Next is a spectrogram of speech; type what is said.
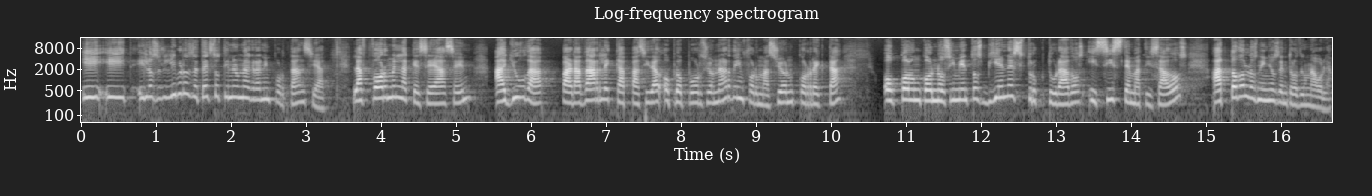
Y, y, y, los libros de texto tienen una gran importancia. La forma en la que se hacen ayuda para darle capacidad o proporcionar de información correcta o con conocimientos bien estructurados y sistematizados a todos los niños dentro de una aula.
